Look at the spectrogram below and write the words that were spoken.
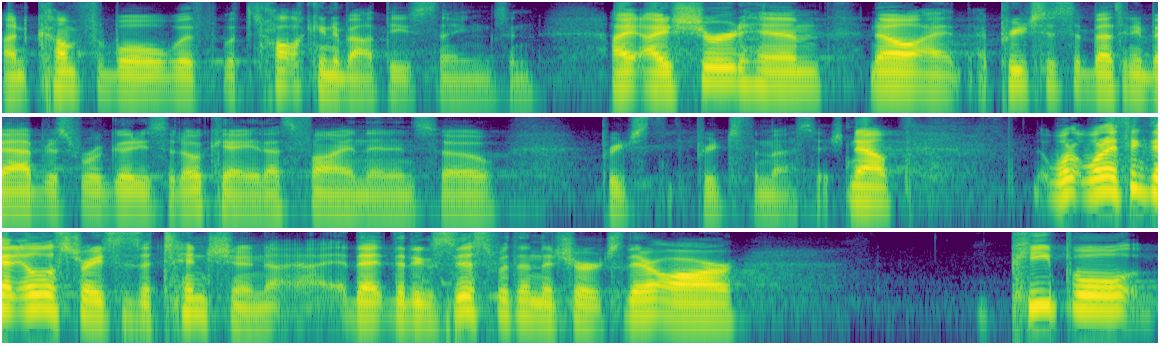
uncomfortable with, with talking about these things. And I, I assured him, no, I, I, preached this at Bethany Baptist. We're good. He said, okay, that's fine then. And so preached, preached the message. Now, what, what I think that illustrates is a tension uh, that, that exists within the church. There are people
